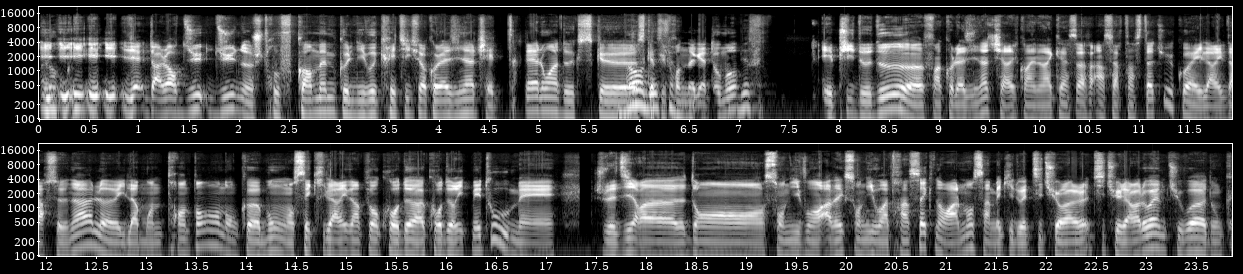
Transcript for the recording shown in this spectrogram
Et- Alors et- et- et- et- alors du- d'une, je trouve quand même que le niveau de critique sur Kolasinac est très loin de ce que Non, ce qu'a pu sûr. prendre Nagatomo. Et puis de deux, euh, enfin Kolasinac, arrive quand même avec un, cer- un certain statut, quoi. Il arrive d'Arsenal, euh, il a moins de 30 ans, donc euh, bon, on sait qu'il arrive un peu en cours de, à court de rythme et tout, mais je veux dire, dans son niveau, avec son niveau intrinsèque, normalement, c'est un mec qui doit être titulaire, titulaire à l'OM, tu vois. Donc,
